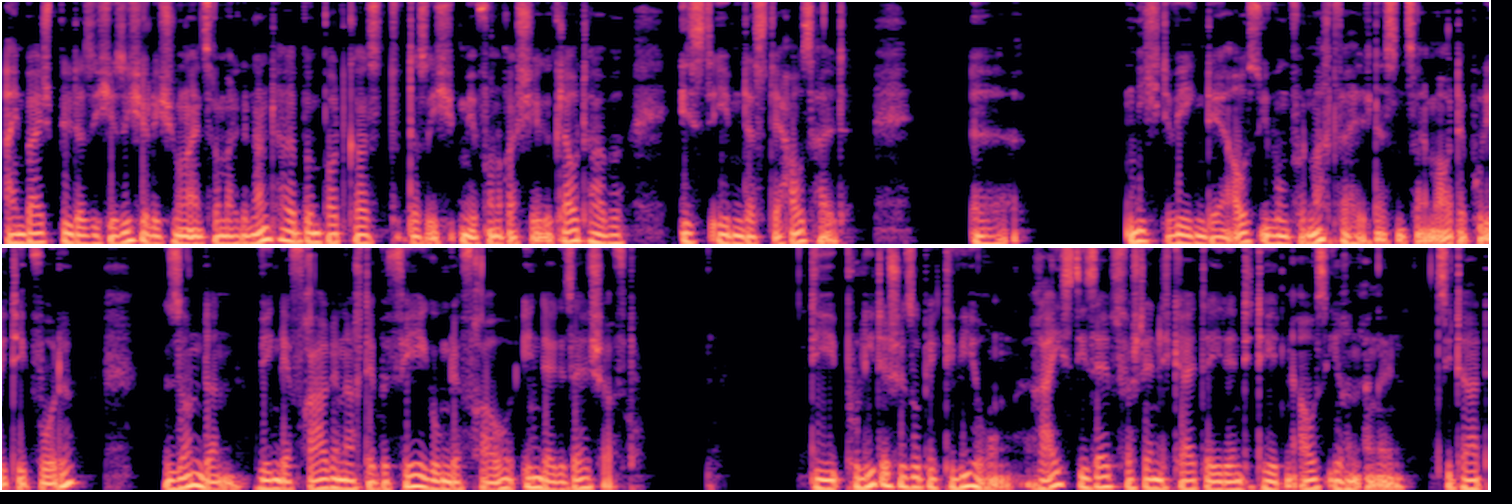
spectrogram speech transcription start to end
Ein Beispiel, das ich hier sicherlich schon ein, zwei Mal genannt habe im Podcast, das ich mir von Rashir geklaut habe, ist eben, dass der Haushalt äh, nicht wegen der Ausübung von Machtverhältnissen zu einem Ort der Politik wurde, sondern wegen der Frage nach der Befähigung der Frau in der Gesellschaft. Die politische Subjektivierung reißt die Selbstverständlichkeit der Identitäten aus ihren Angeln. Zitat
